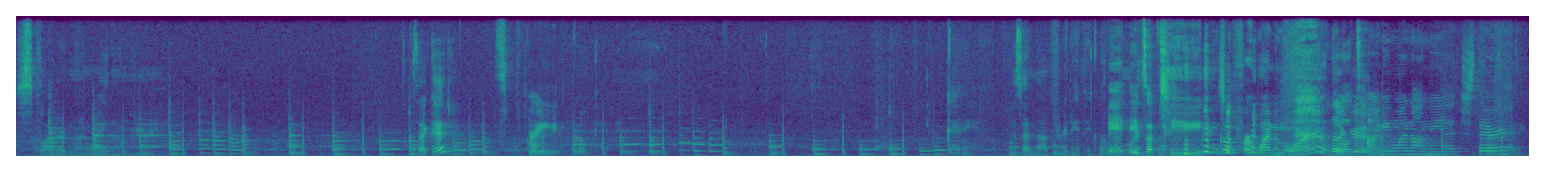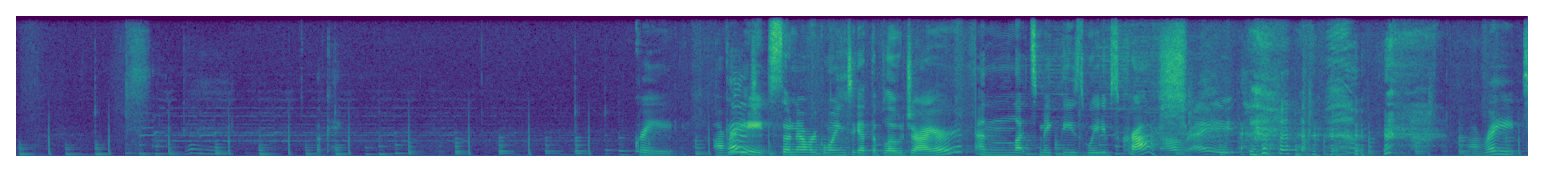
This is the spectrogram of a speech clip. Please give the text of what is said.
splattered my white on there. Is that good? It's great. Is that enough, or do you think a little It, it's up to you. You can go for one more, a little Okay. tiny one on the edge there. Okay. Okay. Great. All right, so now we're going to get the blow dryer and let's make these waves crash. All right. All right.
